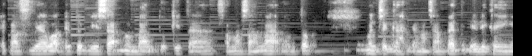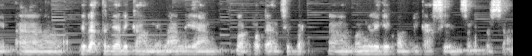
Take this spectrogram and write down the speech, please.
dengan sejawat itu bisa membantu kita sama-sama untuk mencegah jangan sampai terjadi keingin, uh, tidak terjadi kehamilan yang berpotensi ber, uh, memiliki komplikasi yang sangat besar.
